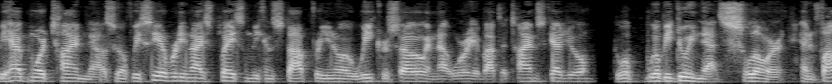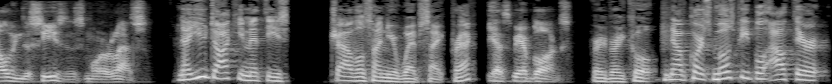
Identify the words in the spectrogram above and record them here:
We have more time now, so if we see a really nice place and we can stop for you know a week or so and not worry about the time schedule, We'll, we'll be doing that slower and following the seasons more or less. Now, you document these travels on your website, correct? Yes, we have blogs. Very, very cool. Now, of course, most people out there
